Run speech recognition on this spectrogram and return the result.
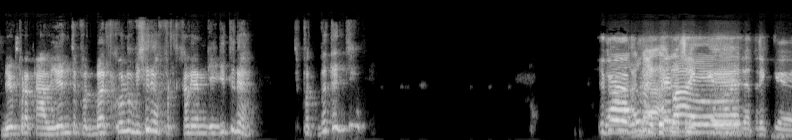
dia perkalian cepet banget kok lu bisa dapet perkalian kayak gitu dah cepet banget anjing Itu Ya, ada Ada, triknya, ada triknya, ada triknya.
